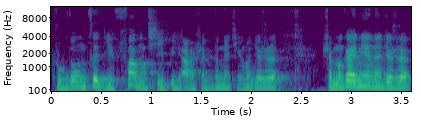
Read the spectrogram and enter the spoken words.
主动自己放弃 PR 身份的情况，就是什么概念呢？就是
